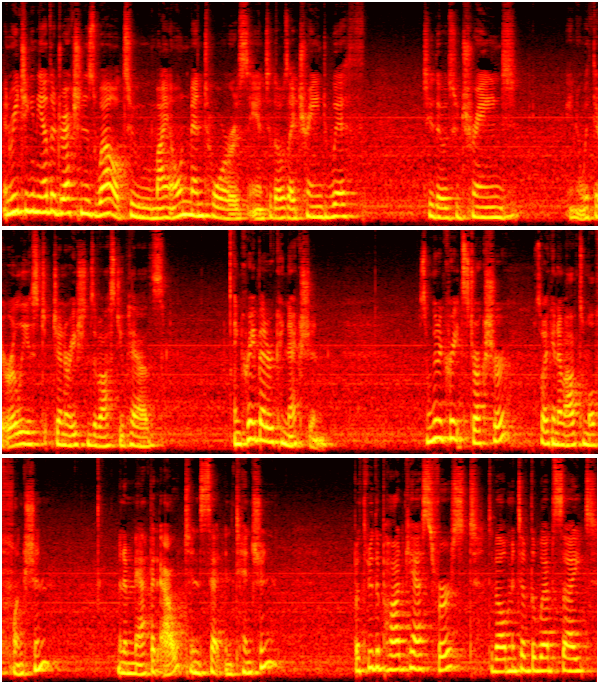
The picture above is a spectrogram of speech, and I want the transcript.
and reaching in the other direction as well to my own mentors and to those I trained with, to those who trained, you know, with the earliest generations of osteopaths and create better connection. So I'm going to create structure so I can have optimal function. I'm going to map it out and set intention. But through the podcast first, development of the website,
